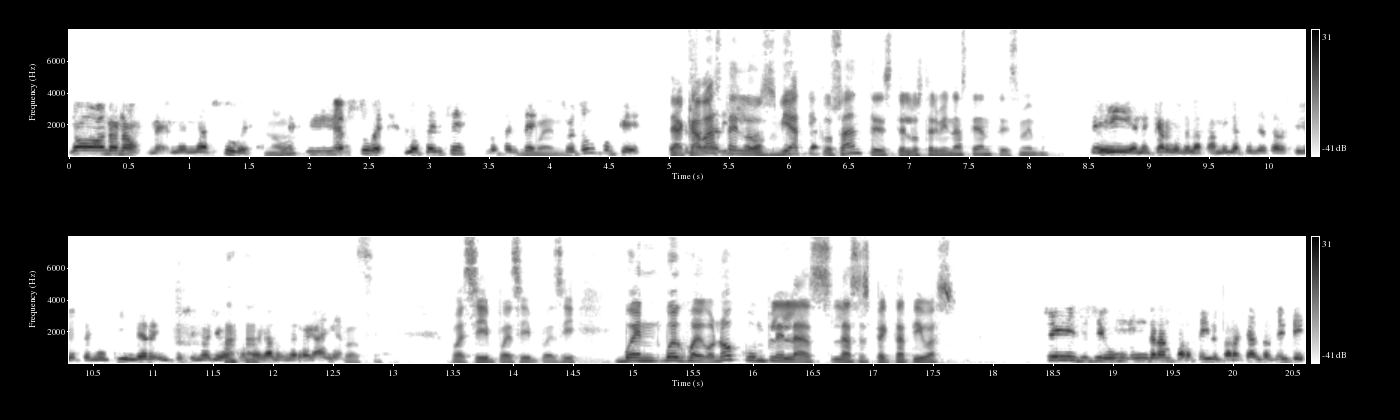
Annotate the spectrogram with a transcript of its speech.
No, no, no, me, me- me abstuve. ¿No? Me abstuve. Lo pensé, lo pensé. Bueno. Sobre todo porque... Te acabaste los viáticos antes, te los terminaste antes, Memo. Sí, en encargos de la familia, pues ya sabes que yo tengo un kinder y pues si no llego con regalos me regañan. Pues sí. Pues sí, pues sí, pues sí. Buen, buen juego, ¿no? Cumple las, las expectativas. Sí, sí, sí, un, un gran partido para Kansas City,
